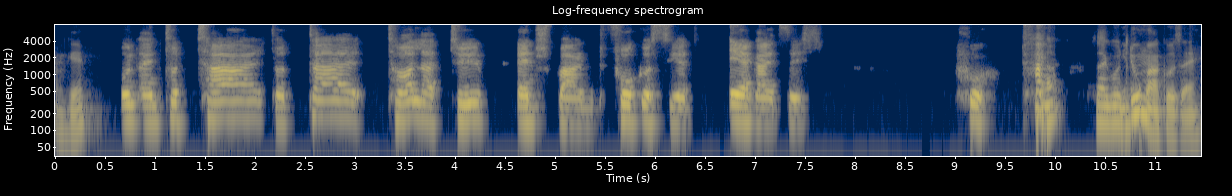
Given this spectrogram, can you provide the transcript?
Okay. Und ein total, total toller Typ, entspannt, fokussiert, ehrgeizig. Puh. Ja. Sehr gut. Wie du, Markus, ey.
